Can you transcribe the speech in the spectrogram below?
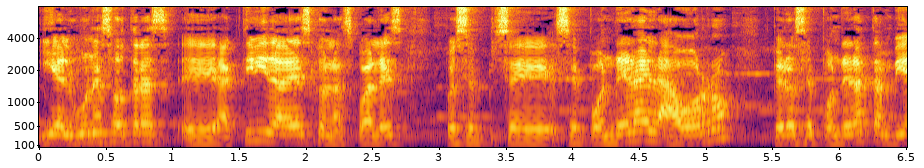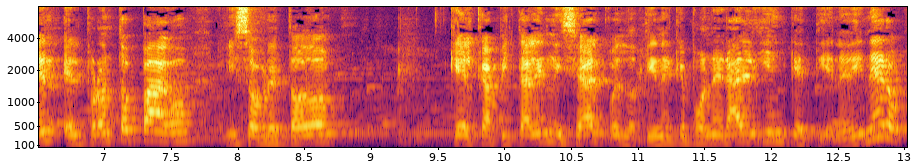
y algunas otras eh, actividades con las cuales pues se, se pondera el ahorro, pero se pondera también el pronto pago y sobre todo que el capital inicial pues lo tiene que poner alguien que tiene dinero.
